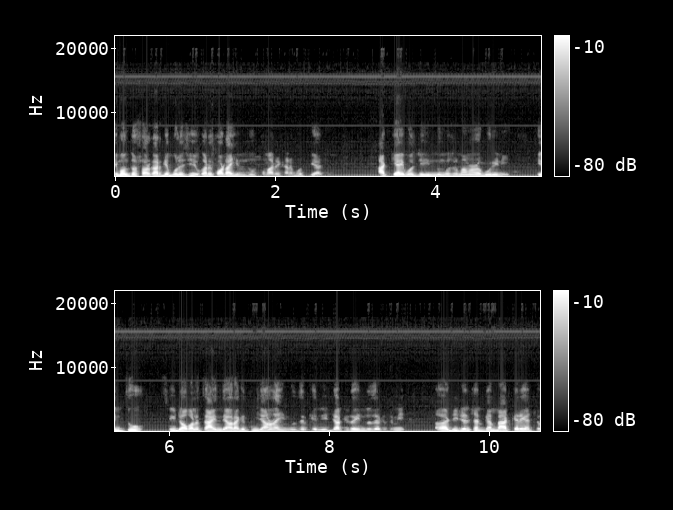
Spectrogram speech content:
হেমন্ত সরকারকে বলেছি, ওখানে কটা হিন্দু তোমার এখানে ভর্তি আছে। আরটিআই বলছি হিন্দু মুসলমান আমরা গুনিনি কিন্তু সি ডবলেতে আইন দেওয়ার আগে তুমি জানো না, হিন্দুদেরকে নির্যাতিত, হিন্দুদেরকে তুমি ডিটেনশন ক্যাম্পে আটকে রেখেছো।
